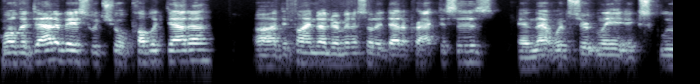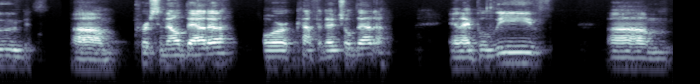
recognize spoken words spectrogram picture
Well, the database would show public data uh, defined under Minnesota data practices, and that would certainly exclude um, personnel data or confidential data. And I believe um,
